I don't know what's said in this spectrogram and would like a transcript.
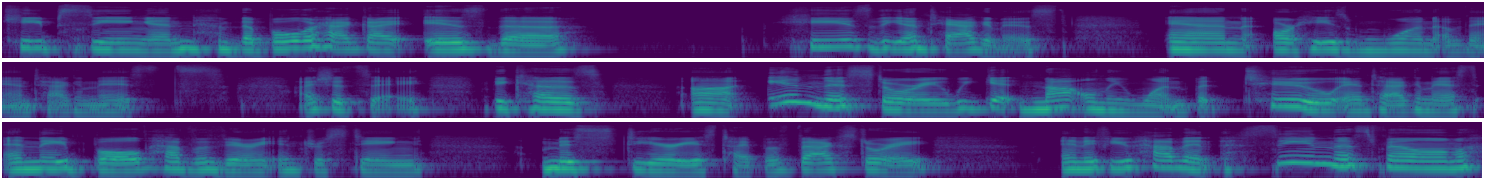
keep seeing and the bowler hat guy is the he's the antagonist and or he's one of the antagonists i should say because uh, in this story we get not only one but two antagonists and they both have a very interesting mysterious type of backstory and if you haven't seen this film,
